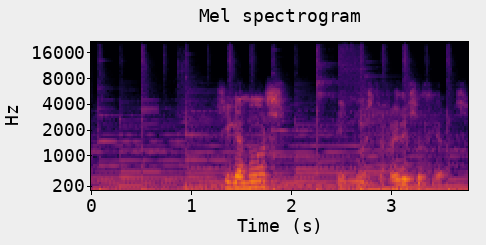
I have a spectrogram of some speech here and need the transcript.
Síganos en nuestras redes sociales.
